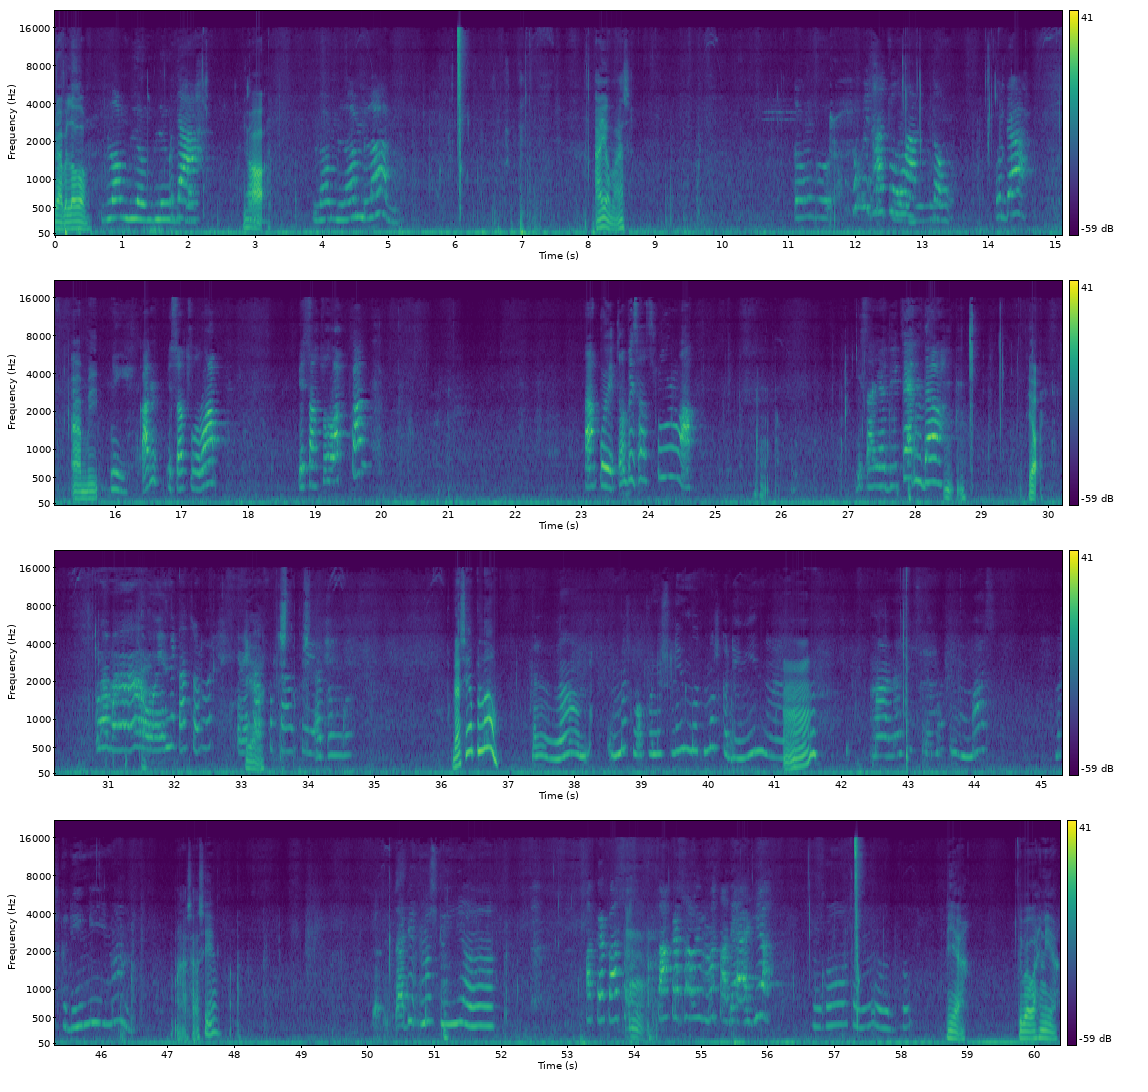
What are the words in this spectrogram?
Udah belum? Belum, belum, belum. Udah. Ya. Belum, belum, belum. Ayo mas. Tunggu. Kok bisa surat dong? Udah. Abi. Nih, kan bisa surat. Bisa surat kan? Aku itu bisa surat. Bisa jadi tenda. Mm-mm. Yuk. Mau, ini surat. Ini. Ya, tunggu. Udah siap belum? Belum. Mas nggak punya selimut, Mas kedinginan. Hmm? Mana sih selimut Mas? Mas kedinginan. Masa sih? Tadi Mas lihat. Pakai tas, Hmm. pakai selimut tadi aja. Enggak, tadi ada. Iya. Di bawah ini ya.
